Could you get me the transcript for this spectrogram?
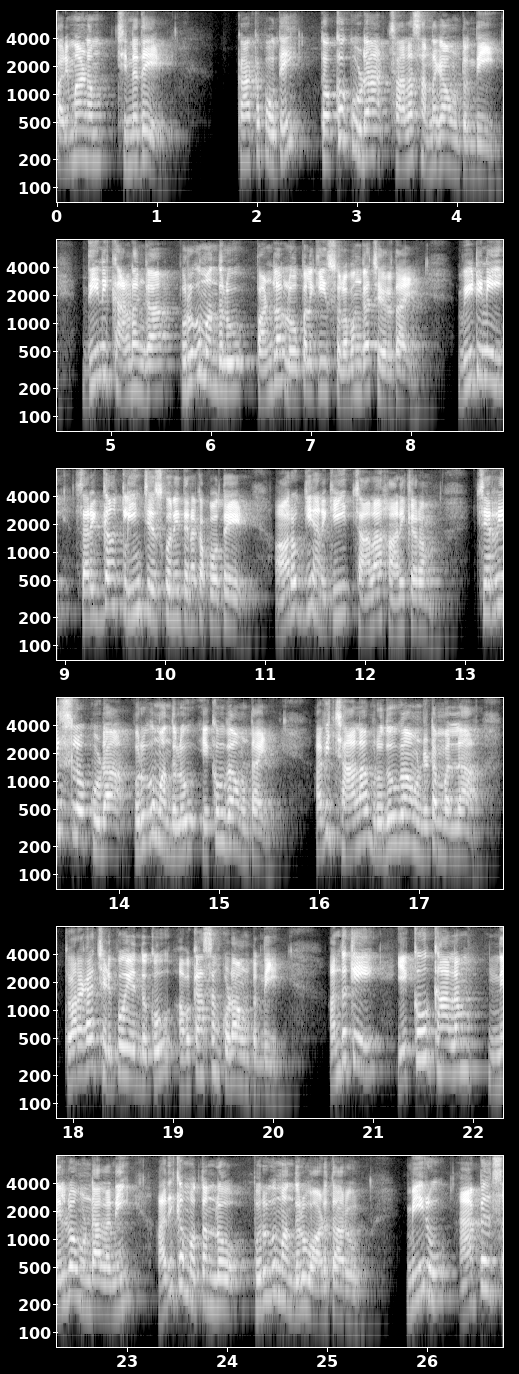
పరిమాణం చిన్నదే. కాకపోతే తొక్క కూడా చాలా సన్నగా ఉంటుంది. దీని కారణంగా పురుగు మందులు పండ్ల లోపలికి సులభంగా చేరుతాయి. వీటిని సరిగ్గా క్లీన్ చేసుకొని తినకపోతే ఆరోగ్యానికి చాలా హానికరం. చెర్రీస్లో కూడా పురుగు మందులు ఎక్కువగా ఉంటాయి. అవి చాలా మృదువుగా ఉండటం వల్ల త్వరగా చెడిపోయేందుకు అవకాశం కూడా ఉంటుంది. అందుకే ఎక్కువ కాలం నిల్వ ఉండాలని అధిక మొత్తంలో పురుగు మందులు వాడుతారు. మీరు యాపిల్స్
